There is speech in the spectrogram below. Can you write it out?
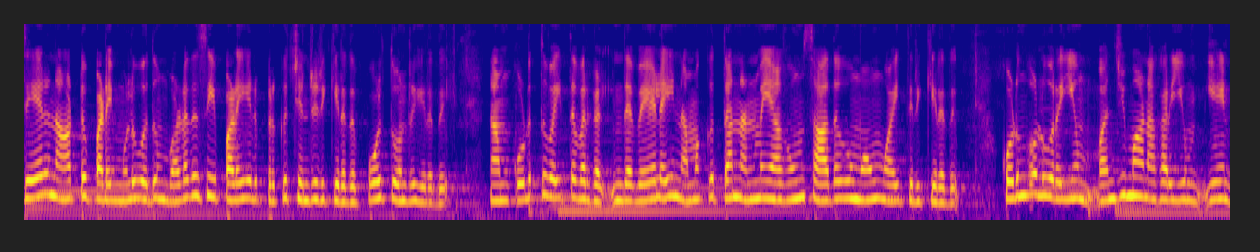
சேர நாட்டு படை முழுவதும் வடதிசை படையெடுப்பிற்கு சென்றிருக்கிறது போல் தோன்றுகிறது. நாம் கொடுத்து வைத்தவர்கள் இந்த வேலை நமக்குத்தான் நன்மையாகவும் சாதகமாகவும் வாய்த்திருக்கிறது. கொடுங்கோளூரையும் வஞ்சிமா நகரையும் ஏன்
